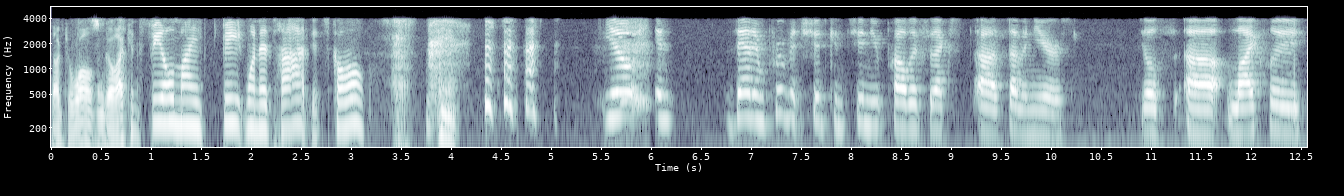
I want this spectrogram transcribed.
Dr. Wahls and go. I can feel my feet when it's hot. It's cold. You know, and that improvement should continue probably for the next uh, seven years. You'll uh, likely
